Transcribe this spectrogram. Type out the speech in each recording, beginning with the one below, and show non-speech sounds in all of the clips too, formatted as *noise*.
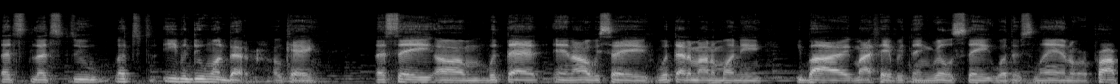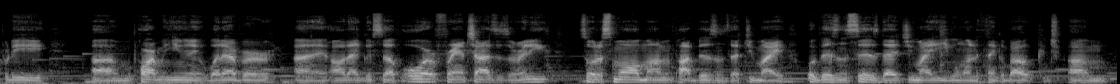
let's let's do let's even do one better. Okay, let's say um, with that, and I always say with that amount of money, you buy my favorite thing, real estate, whether it's land or a property, um, apartment unit, whatever, uh, and all that good stuff, or franchises or any sort of small mom and pop business that you might, or businesses that you might even want to think about um,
